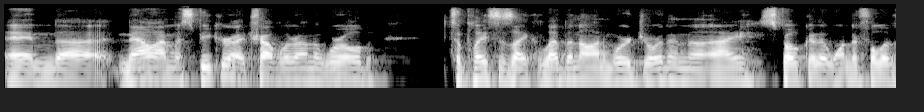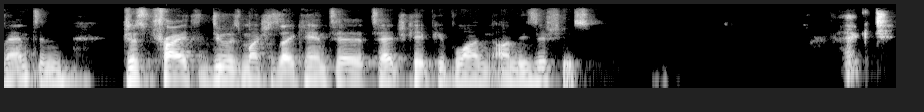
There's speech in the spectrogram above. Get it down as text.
And uh, now I'm a speaker. I travel around the world to places like Lebanon, where Jordan and I spoke at a wonderful event, and just try to do as much as I can to to educate people on on these issues. Perfect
